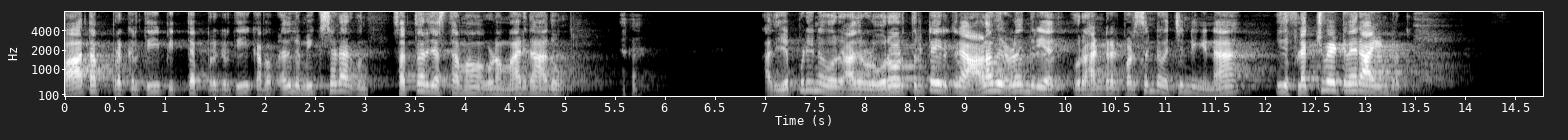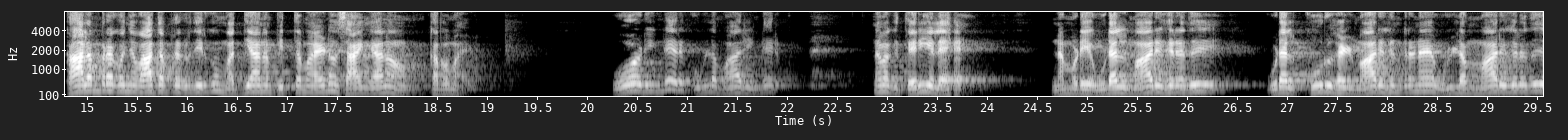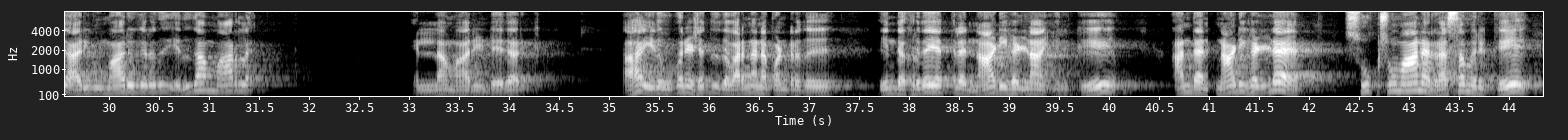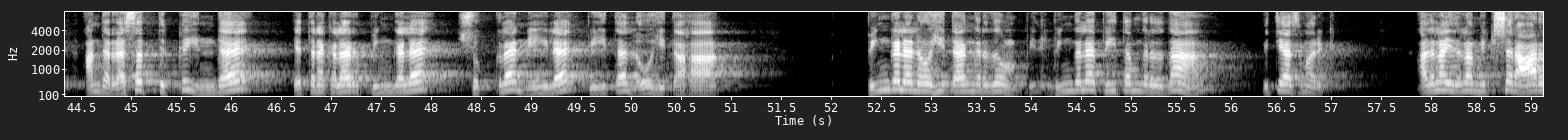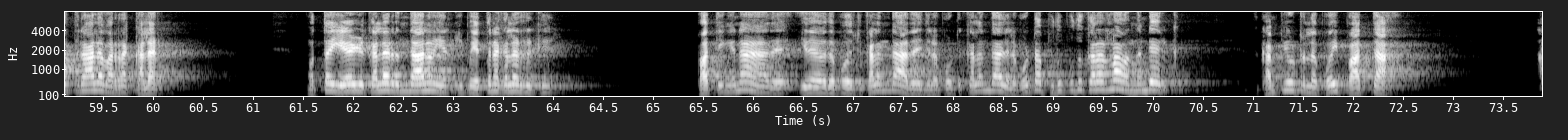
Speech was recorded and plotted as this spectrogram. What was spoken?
வாத பிரகிருதி பித்த பிரகிருதி கப அதில் மிக்சடாக இருக்கும். சத்வரஜஸ்தம குணம் மாதிரி தான் அதுவும். அது எப்படின்னு ஒரு அதோட ஒரு ஒருத்தர்கிட்ட இருக்கிற அளவு எவ்வளோ தெரியாது. ஒரு ஹண்ட்ரட் பர்சன்ட் வச்சுட்டிங்கன்னா இது ஃப்ளக்சுவேட் வேறு ஆகின்னு இருக்கும். காலம்புரை கொஞ்சம் வாத்த பிரகிருதி இருக்கும் மத்தியானம் பித்தமாயிடும் சாயங்காலம் கபமாயிடும். ஓடிண்டே இருக்கும் உள்ளே மாறிண்டே இருக்கும். நமக்கு தெரியலை நம்முடைய உடல் மாறுகிறது உடல் கூறுகள் மாறுகின்றன உள்ளம் மாறுகிறது அறிவு மாறுகிறது எதுதான் மாறலை. எல்லாம் மாறிண்டே தான் இருக்குது ஆக இது உபனிஷத்து இதை வர்ணனை பண்ணுறது இந்த ஹிருதயத்தில் நாடிகள்லாம் இருக்குது அந்த நாடிகளில் சூக்ஷமான ரசம் இருக்குது அந்த ரசத்துக்கு இந்த எத்தனை கலர் பிங்கல சுக்ல நீல பீத்த லோஹிதா பிங்கல லோஹிதாங்கிறதும் பிங்கல பீத்தங்கிறது தான் வித்தியாசமாக இருக்குது அதெல்லாம் இதெல்லாம் மிக்சர் ஆரத்தினால வர்ற கலர் மொத்தம் ஏழு கலர் இருந்தாலும் இப்போ எத்தனை கலர் இருக்குது பார்த்தீங்கன்னா அது இதை இதை போட்டு கலந்தா அதை இதில் போட்டு கலந்தா இதில் போட்டால் புது புது கலர்லாம் வந்துட்டே இருக்குது கம்ப்யூட்டரில் போய் பார்த்தா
